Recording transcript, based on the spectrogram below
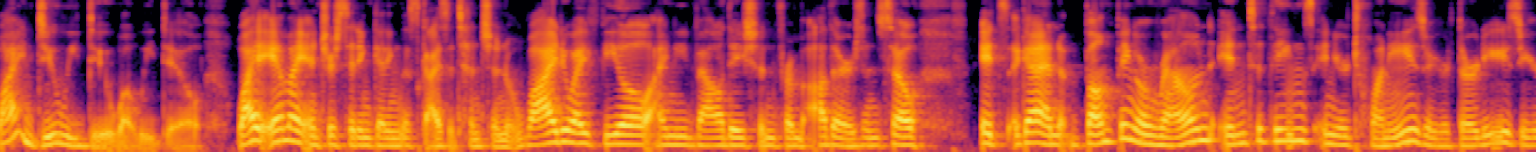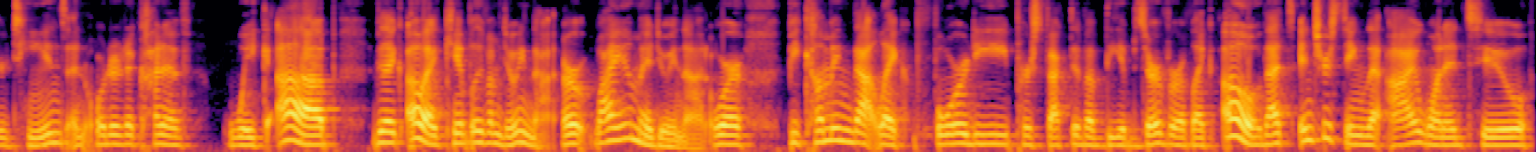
why do we do what we do? Why am I interested in getting this guy's attention? Why do I feel I need validation from others? And so, it's again bumping around into things in your 20s or your 30s or your teens in order to kind of wake up be like, oh, I can't believe I'm doing that. Or why am I doing that? Or becoming that like 4D perspective of the observer of like, oh, that's interesting that I wanted to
